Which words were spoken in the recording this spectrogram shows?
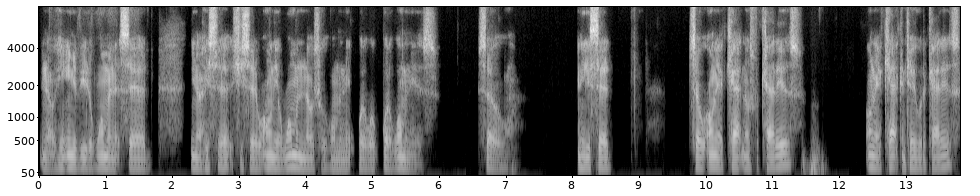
you know, he interviewed a woman that said, you know, he said, she said, well, only a woman knows who a woman, what, what a woman is. So, and he said, so only a cat knows what a cat is? Only a cat can tell you what a cat is?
